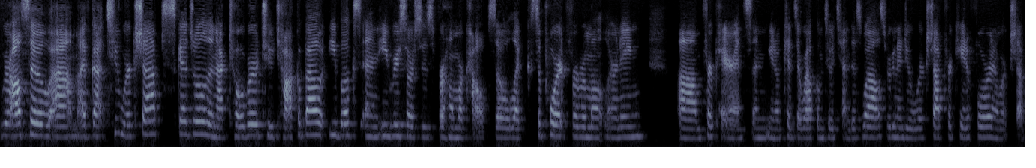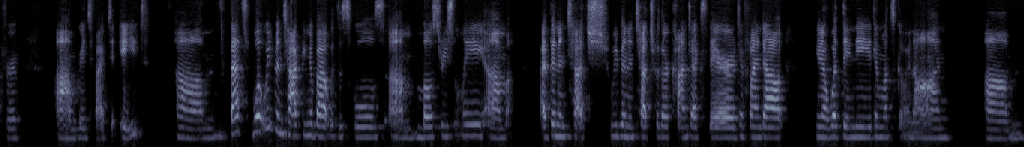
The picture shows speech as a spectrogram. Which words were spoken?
we're also, um, I've got two workshops scheduled in October to talk about ebooks and e-resources for homework help. So like support for remote learning um, for parents and, you know, kids are welcome to attend as well. So we're going to do a workshop for K to four and a workshop for um, grades five to eight. Um, that's what we've been talking about with the schools um, most recently. Um, I've been in touch. We've been in touch with our contacts there to find out, you know, what they need and what's going on. Um,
